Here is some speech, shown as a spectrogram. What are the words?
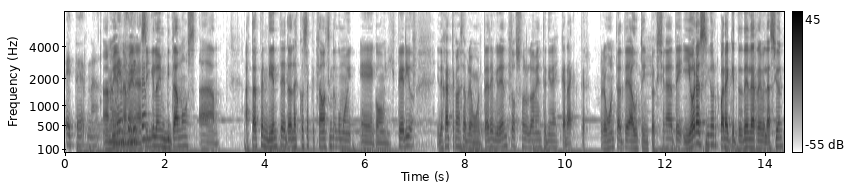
eterna. Amén, amén. Así que lo invitamos a, estar pendiente de todas las cosas que estamos haciendo como, eh, como ministerio y dejarte con esa pregunta. ¿Eres violento o solamente tienes carácter? Pregúntate, autoinspeccionate y ora al Señor para que te dé la revelación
